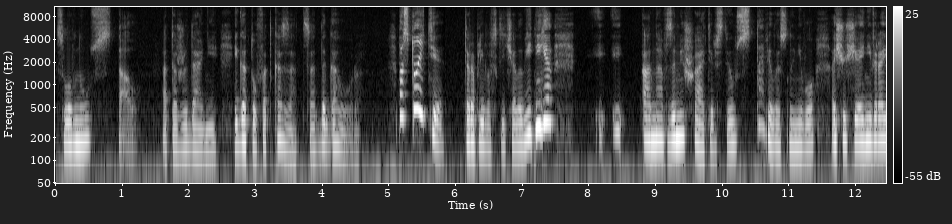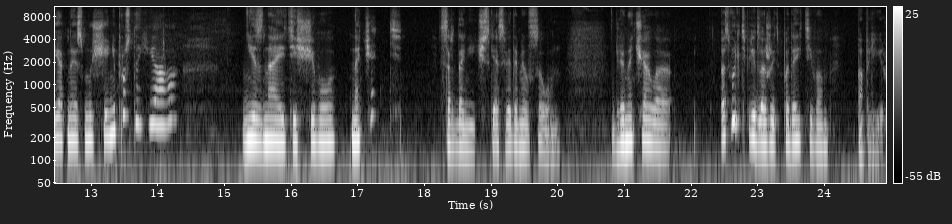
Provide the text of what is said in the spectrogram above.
словно устал от ожиданий и готов отказаться от договора. «Постойте!» — торопливо вскричала Витни. «Я...» и, Она в замешательстве уставилась на него, ощущая невероятное смущение. «Просто я...» «Не знаете, с чего начать?» сардонически осведомился он. Для начала позвольте предложить подойти вам поближе.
